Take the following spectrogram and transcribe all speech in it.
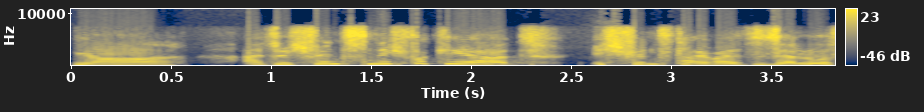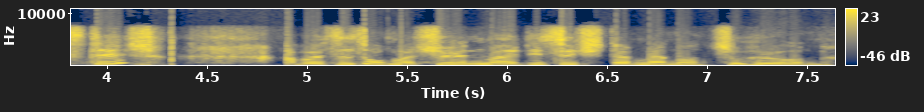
Ja, also ich finde es nicht verkehrt. Ich finde es teilweise sehr lustig, aber es ist auch mal schön, mal die Sicht der Männer zu hören.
